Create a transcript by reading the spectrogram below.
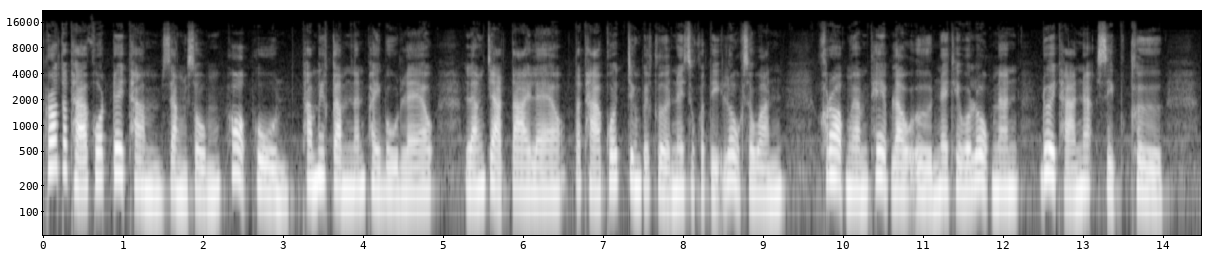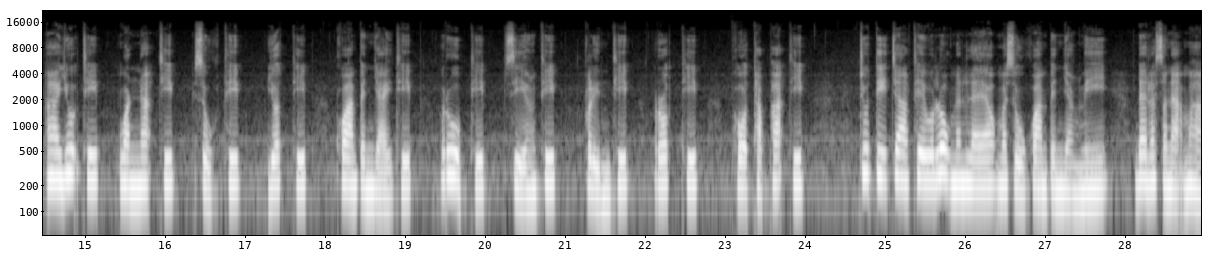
เพราะตถาคตได้ทำสั่งสม พอกพูนทำให้กรรมนั้นไพ่บูรแล้ว หลังจากตายแล้ว ตถาคตจึงไปเกิดในสุคติโลกสวรรค์ ครอบงำเทพเหล่าอื่นในเทวโลกนั้นด้วยฐานะสิบคือ อายุทิพย์วันณทิพย์สุขทิพย์ยศทิพย์ความเป็นใหญ่ทิพย์รูปทิพย์เสียงทิพย์กลิ่นทิพย์รสทิพย์โพธพะทิพย์จุติจากเทวโลกนั้นแล้วมาสู่ความเป็นอย่างนี้ ได้ลักษณะมหา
